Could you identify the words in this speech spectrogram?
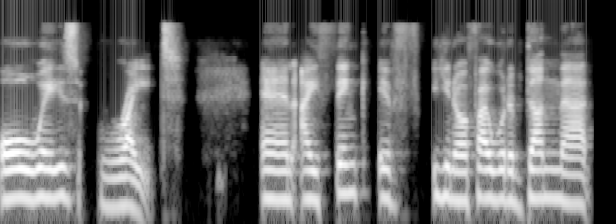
always right. And i think if you know if i would have done that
